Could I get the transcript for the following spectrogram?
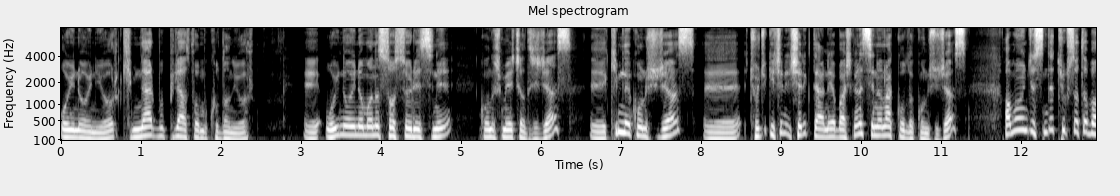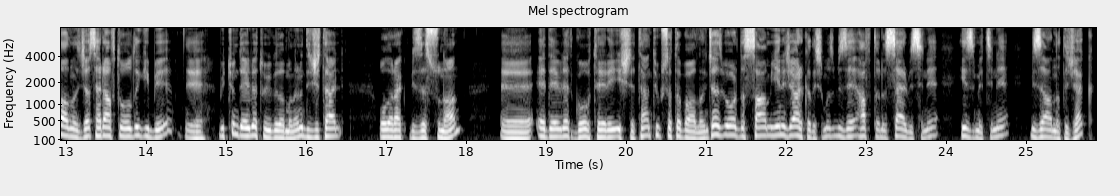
oyun oynuyor? Kimler bu platformu kullanıyor? E, oyun oynamanın sosyolojisini konuşmaya çalışacağız. E, kimle konuşacağız? E, Çocuk İçin İçerik Derneği Başkanı Sinan Akkol'la konuşacağız. Ama öncesinde TürkSat'a bağlanacağız. Her hafta olduğu gibi e, bütün devlet uygulamalarını dijital olarak bize sunan e, E-Devlet Gov.tr'yi işleten TürkSat'a bağlanacağız ve orada Sami Yenici arkadaşımız bize haftanın servisini, hizmetini bize anlatacak.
